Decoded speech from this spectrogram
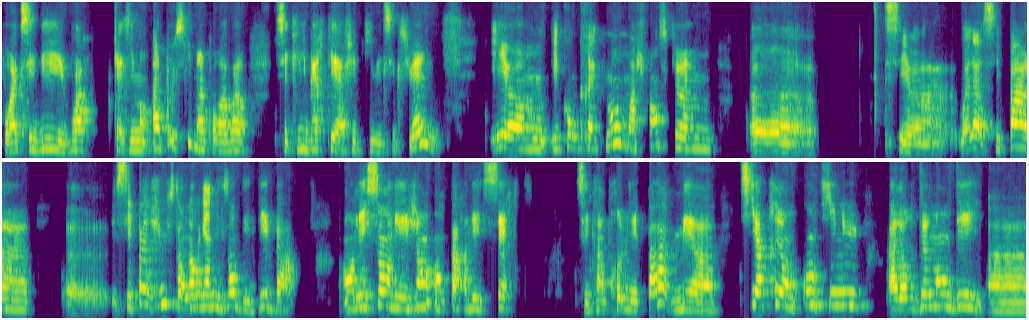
pour accéder, voire quasiment impossible hein, pour avoir cette liberté affective et sexuelle. Et, et concrètement, moi, je pense que c'est voilà, c'est pas c'est pas juste en organisant des débats, en laissant les gens en parler, certes, c'est un premier pas, mais si après on continue à leur demander euh,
